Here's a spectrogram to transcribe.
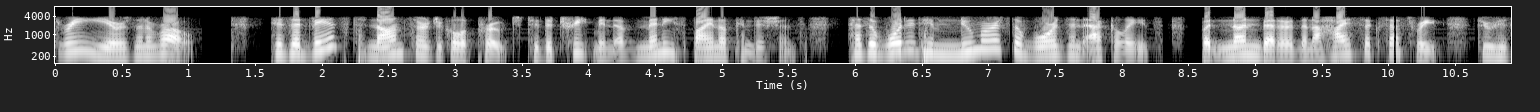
three years in a row. His advanced non surgical approach to the treatment of many spinal conditions has awarded him numerous awards and accolades, but none better than a high success rate through his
